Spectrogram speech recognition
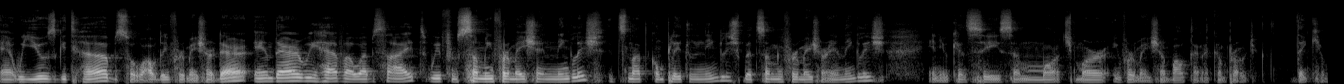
Uh, we use GitHub, so all the information are there. And there we have a website with some information in English. It's not completely in English, but some information in English. And you can see some much more information about Tainacan project. Thank you.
